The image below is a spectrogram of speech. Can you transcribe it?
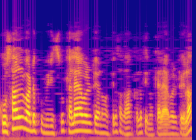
කුසල් වඩපු මිනිස්සු කැලෑවලට යනවා කියලා සඳහන් කරලා තියෙනවා. කැලෑවලට වෙලා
